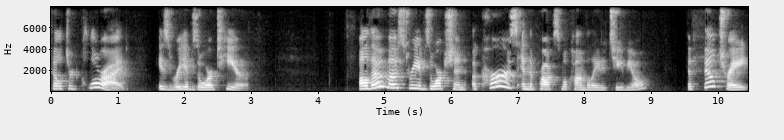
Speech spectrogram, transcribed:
filtered chloride is reabsorbed here. Although most reabsorption occurs in the proximal convoluted tubule, the filtrate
